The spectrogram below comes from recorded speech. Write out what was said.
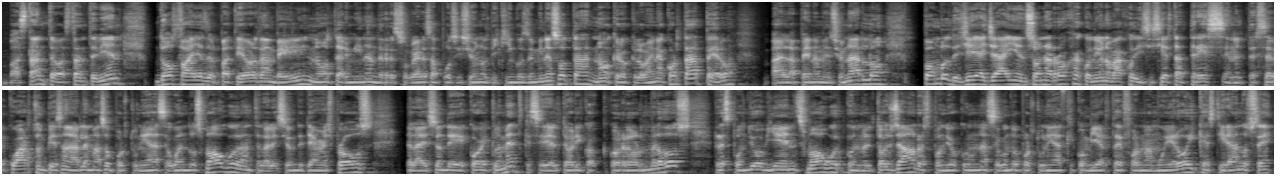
bastante, bastante bien. Dos fallas del pateador Dan Bailey no terminan de resolver esa posición los vikingos de Minnesota. No creo que lo vayan a cortar, pero vale la pena mencionarlo. Fumble de Ajayi en zona roja con iban abajo 17 a 3 en el tercer cuarto. Empiezan a darle más oportunidades a Wendell Smallwood ante la lesión de Darren Sproles, de la lesión de Corey Clement, que sería el teórico corredor número 2. Respondió bien Smallwood con el touchdown, respondió con una segunda oportunidad que convierte de forma muy heroica, estirándose,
